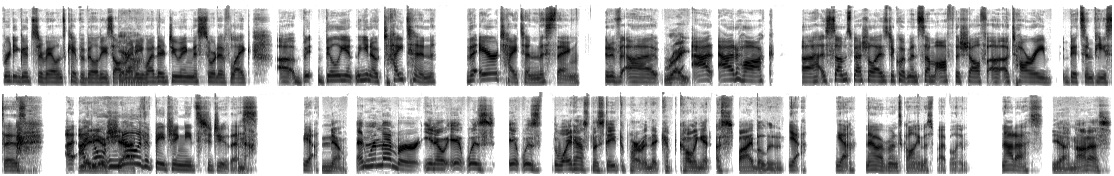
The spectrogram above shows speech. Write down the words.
pretty good surveillance capabilities already. Yeah. Why they're doing this sort of like uh, billion, you know, Titan, the Air Titan, this thing, sort of uh, Right. ad, ad hoc, uh, some specialized equipment, some off the shelf uh, Atari bits and pieces. I, I don't know that Beijing needs to do this. Yeah. No. And remember, you know, it was it was the White House and the State Department that kept calling it a spy balloon. Yeah. Yeah, now everyone's calling it a spy balloon. Not us. Yeah, not us.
